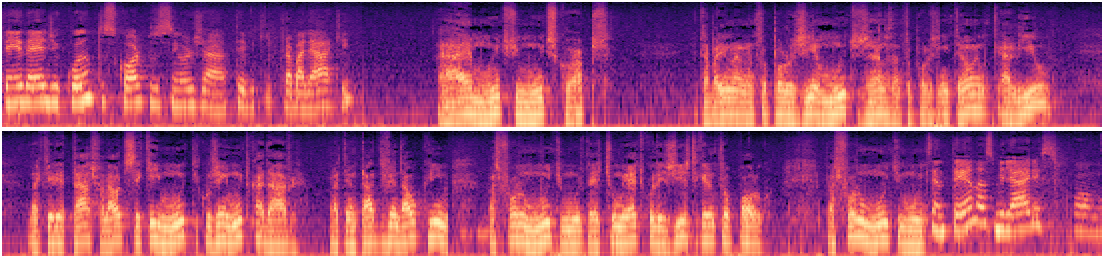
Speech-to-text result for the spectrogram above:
Tem ideia de quantos corpos o senhor já teve que trabalhar aqui? Ah, é muito, de muitos corpos. Eu trabalhei na, antropologia, muitos anos na antropologia, então ali eu, naquele tacho lá eu dissequei muito e cozinhei muito cadáver para tentar desvendar o crime. Mas foram muito, muito. Aí tinha um médico legista que era antropólogo. Mas foram muito, muito. Centenas, milhares? Como?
